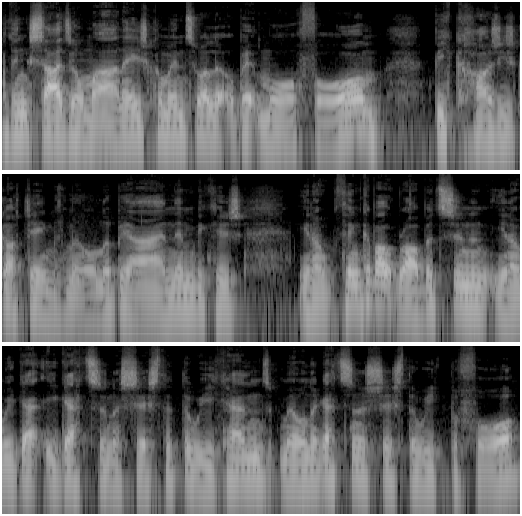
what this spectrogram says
I think Sadio Mane has come into a little bit more form because he's got James Milner behind him because you know think about Robertson you know he get he gets an assist at the weekend Milner gets an assist the week before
